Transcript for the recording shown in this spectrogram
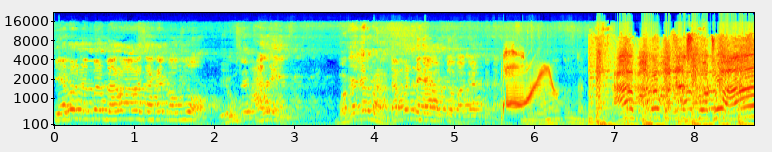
પેલો નંબર મારો આવે છે આખા ગામમાં એવું છે? હાલે. ભગા કર મારા. તમને નહીં આવડતો બગાડ આ મારો બનાસ કોઠો આ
